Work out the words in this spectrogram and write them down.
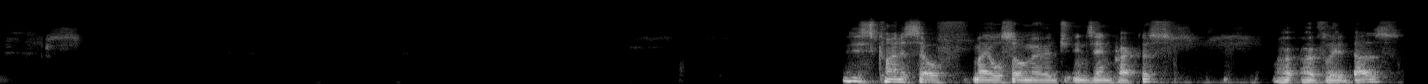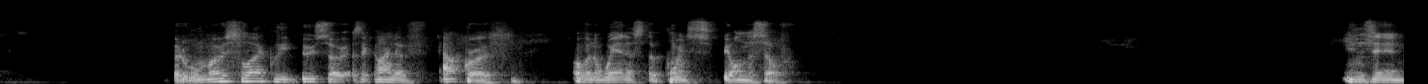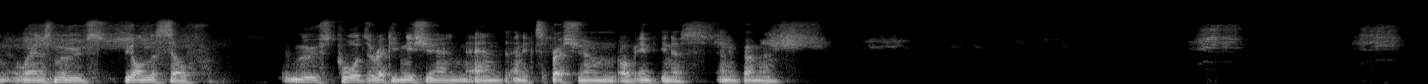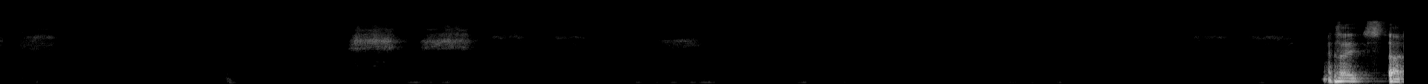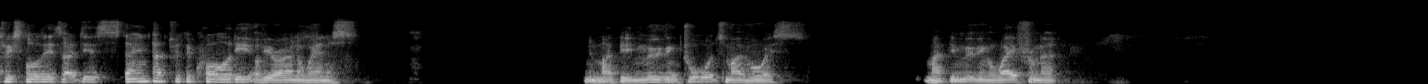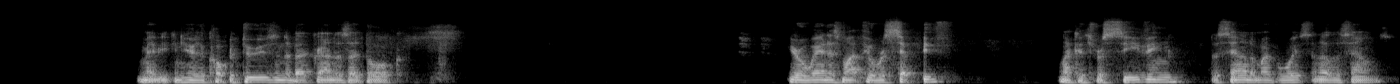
This kind of self may also emerge in Zen practice. Ho- hopefully, it does. But it will most likely do so as a kind of outgrowth of an awareness that points beyond the self. in Zen, awareness moves beyond the self. It moves towards a recognition and an expression of emptiness and impermanence. As I start to explore these ideas, stay in touch with the quality of your own awareness. It might be moving towards my voice, might be moving away from it. Maybe you can hear the cockatoos in the background as I talk. Your awareness might feel receptive, like it's receiving the sound of my voice and other sounds.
